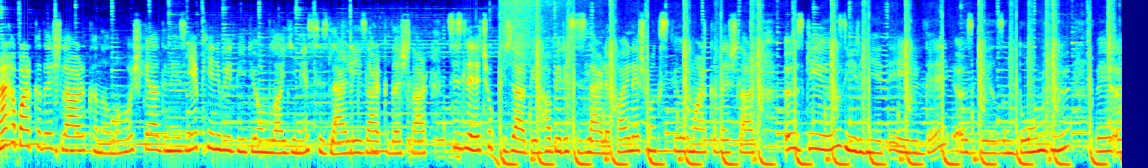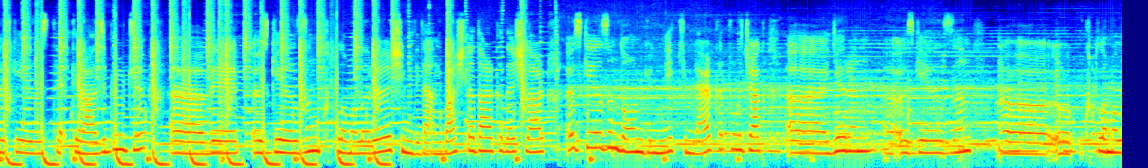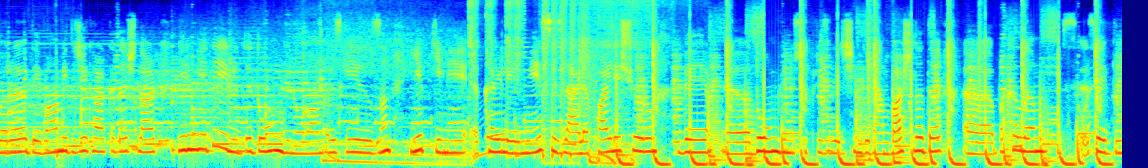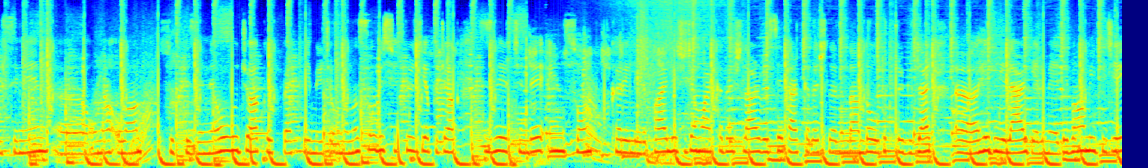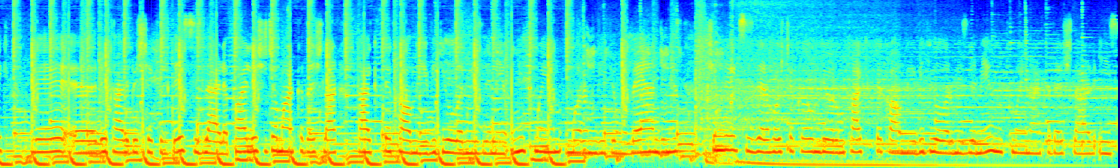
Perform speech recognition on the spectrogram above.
Merhaba arkadaşlar kanalıma hoş geldiniz. Yepyeni bir videomla yine sizlerleyiz arkadaşlar. Sizlere çok güzel bir haberi sizlerle paylaşmak istiyorum arkadaşlar. Özge Yağız 27 Eylül'de Özge Yağız'ın doğum günü ve Özge Yağız te- terazi burcu e, ve Özge Yağız'ın kutlamaları şimdiden başladı arkadaşlar. Özge Yağız'ın doğum gününe kimler katılacak? E, yarın Özge Yağız'ın kutlamaları devam edecek arkadaşlar. 27 Eylül'de doğum günü olan Özge Yağız'ın yepyeni e, karelerini sizlerle paylaşıyorum ve e, doğum günü sürprizleri şimdiden başladı. E, bakalım sevgilisinin e, ona olan sürprizi ne olacak? Gökberk Demirci ona nasıl bir sürpriz yapacak? Sizler için de en son kareleri paylaşacağım arkadaşlar ve set arkadaşlarından da oldukça güzel e, hediyeler gelmeye devam edecek ve e, detaylı bir şekilde sizlerle paylaşacağım arkadaşlar. Takipte kalmayı, videolarımı izlemeyi unutmayın. Umarım videomu beğendiniz. Şimdilik sizlere hoşçakalın diyorum. Takipte kalmayı, videolarımı izlemeyi unutmayın arkadaşlar. İyi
